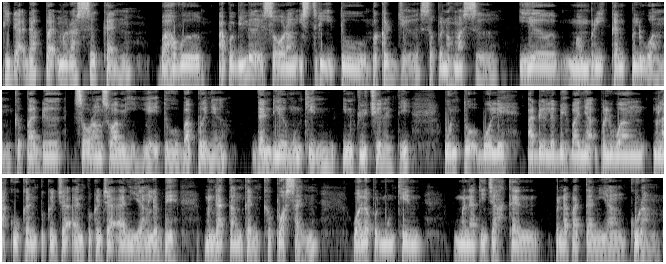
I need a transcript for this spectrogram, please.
tidak dapat merasakan bahawa apabila seorang isteri itu bekerja sepenuh masa ia memberikan peluang kepada seorang suami iaitu bapanya dan dia mungkin in future nanti untuk boleh ada lebih banyak peluang melakukan pekerjaan-pekerjaan yang lebih mendatangkan kepuasan walaupun mungkin menatijahkan pendapatan yang kurang.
